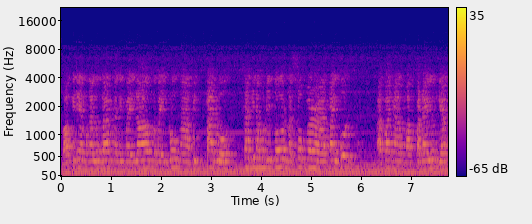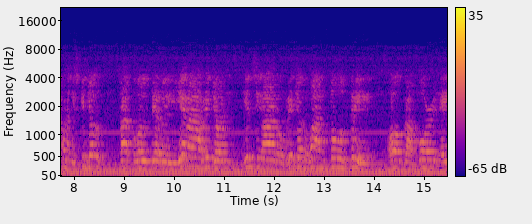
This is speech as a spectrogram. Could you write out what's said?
Mao kini ang mga lugar nga gipailaw nga maigo nga apektado sa ginamonitor nga super uh, typhoon. Apan uh, mapadayon gyapon ang schedule sa Cordillera Region, NCR ug Region 1, 2, 3 o 4A.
